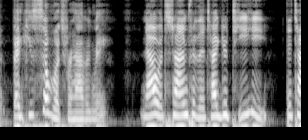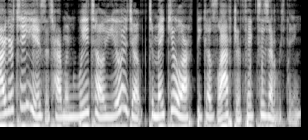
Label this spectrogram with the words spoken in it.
Thank you so much for having me. Now it's time for the Tiger Teehee. The Tiger Tee is the time when we tell you a joke to make you laugh because laughter fixes everything.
